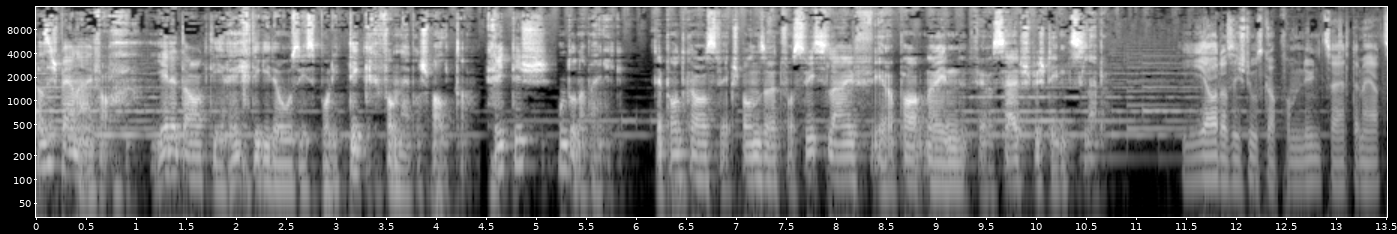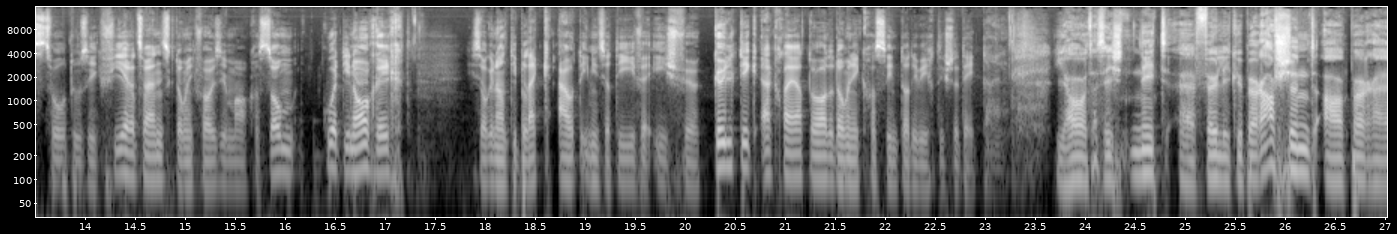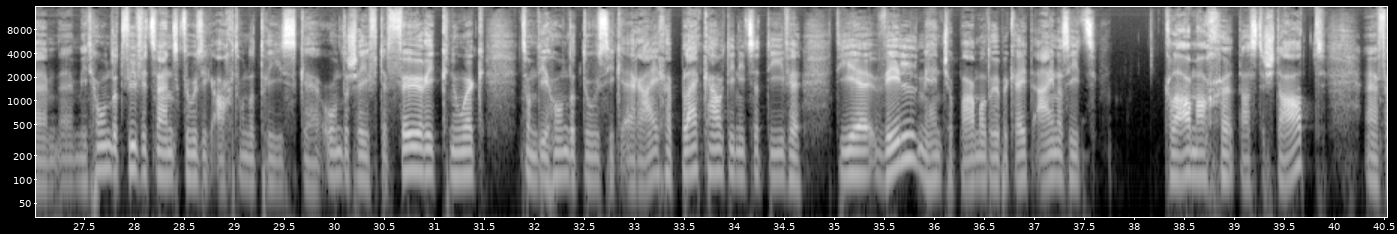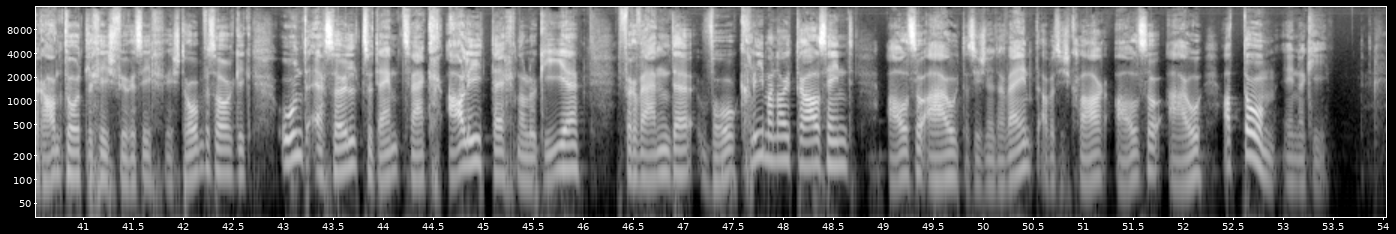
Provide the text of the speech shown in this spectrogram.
Das ist Bern einfach. Jeden Tag die richtige Dosis Politik vom Nebelspalter. Kritisch und unabhängig. Der Podcast wird gesponsert von Swiss Life, ihrer Partnerin für ein selbstbestimmtes Leben. Ja, das ist die Ausgabe vom 19. März 2024. Dominik Feusi und Markus Somm. Gute Nachricht. Die sogenannte Blackout-Initiative ist für gültig erklärt worden. Dominik, was sind da die wichtigsten Details? Ja, das ist nicht äh, völlig überraschend, aber äh, mit 125.830 äh, Unterschriften völlig genug, um die 100.000 zu erreichen. Blackout-Initiative, die will, wir haben schon ein paar Mal darüber geredet, einerseits klar machen, dass der Staat äh, verantwortlich ist für eine sichere Stromversorgung und er soll zu dem Zweck alle Technologien verwenden, wo klimaneutral sind, also auch, das ist nicht erwähnt, aber es ist klar, also auch Atomenergie.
